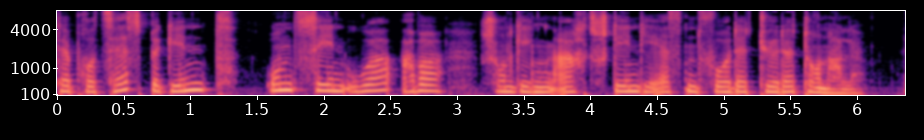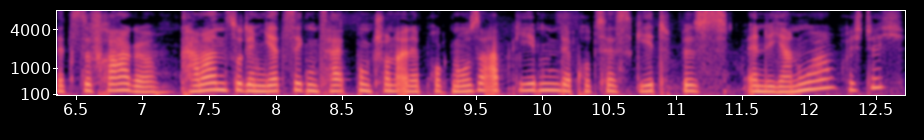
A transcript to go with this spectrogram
Der Prozess beginnt um 10 Uhr, aber schon gegen 8 stehen die ersten vor der Tür der Turnhalle. Letzte Frage. Kann man zu dem jetzigen Zeitpunkt schon eine Prognose abgeben? Der Prozess geht bis Ende Januar, richtig?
